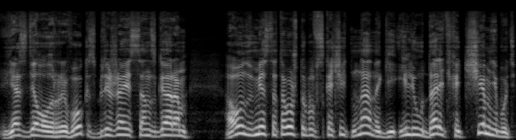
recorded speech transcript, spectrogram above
я сделал рывок, сближаясь с Ансгаром, а он вместо того, чтобы вскочить на ноги или ударить хоть чем-нибудь,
